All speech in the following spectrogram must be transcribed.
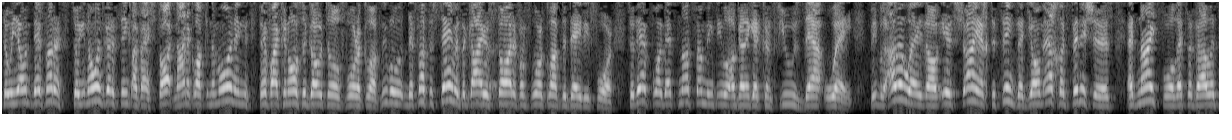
So we don't, that's not a, so no one's going to think, if I start nine o'clock in the morning, therefore I can also go till four o'clock. People, that's not the same as the guy who started from four o'clock the day before. So therefore, that's not something people are going to get confused that way. People, the other way though is shaykh to think that Yom Echad finishes at nightfall. That's a valid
